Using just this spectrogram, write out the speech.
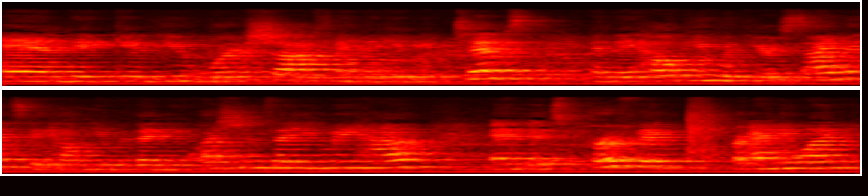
and they give you workshops and they give you tips and they help you with your assignments, they help you with any questions that you may have, and it's perfect for anyone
